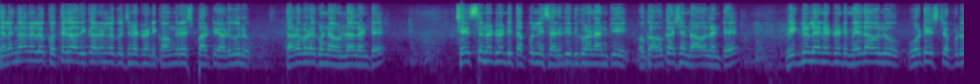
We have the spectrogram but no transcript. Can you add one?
తెలంగాణలో కొత్తగా అధికారంలోకి వచ్చినటువంటి కాంగ్రెస్ పార్టీ అడుగులు తడబడకుండా ఉండాలంటే చేస్తున్నటువంటి తప్పుల్ని సరిదిద్దుకోవడానికి ఒక అవకాశం రావాలంటే విఘ్నులైనటువంటి మేధావులు ఓటేసేటప్పుడు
